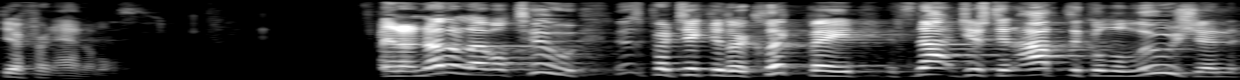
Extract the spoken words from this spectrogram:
different animals. And another level, too, this particular clickbait, it's not just an optical illusion,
